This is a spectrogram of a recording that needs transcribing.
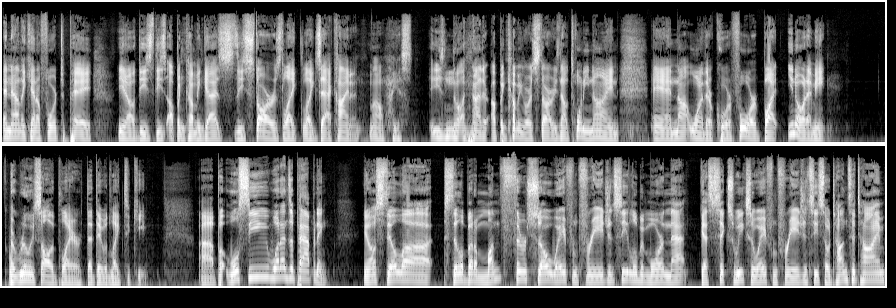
and now they can't afford to pay. You know these these up and coming guys, these stars like like Zach Hyman. Well, I guess he's not, neither up and coming or a star. He's now 29 and not one of their core four, but you know what I mean. A really solid player that they would like to keep. Uh, but we'll see what ends up happening you know, still uh, still about a month or so away from free agency, a little bit more than that. Guess six weeks away from free agency, so tons of time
